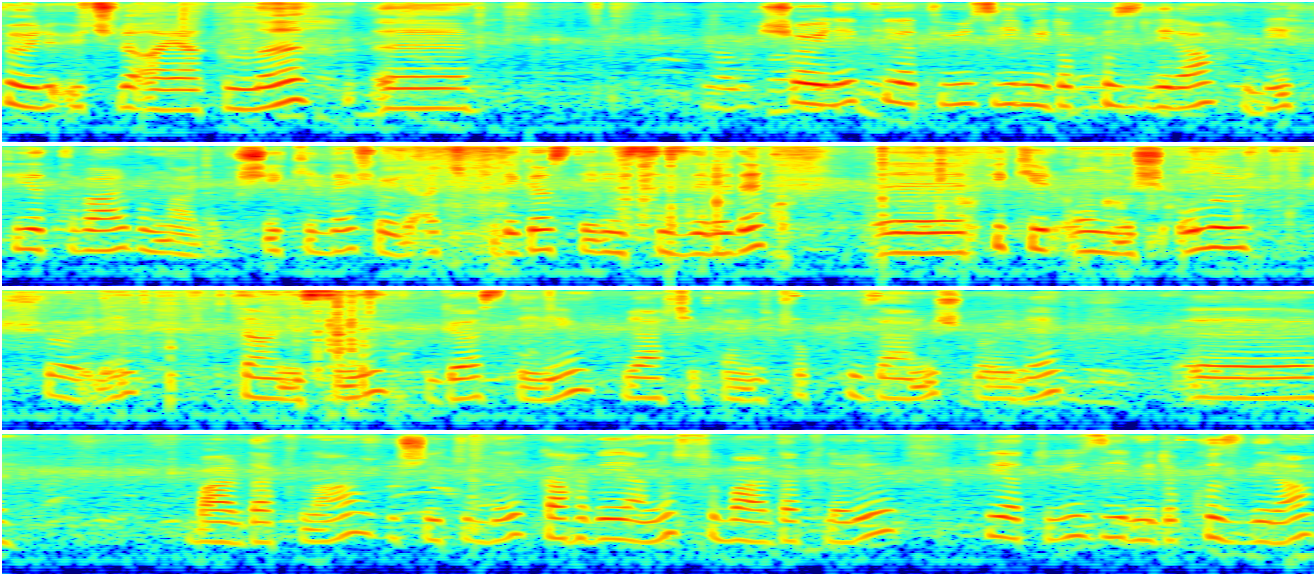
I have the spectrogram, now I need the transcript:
şöyle üçlü ayaklı e, şöyle fiyatı 129 lira bir fiyatı var. Bunlar da bu şekilde şöyle açık bir de göstereyim sizlere de e, fikir olmuş olur. Şöyle bir tanesini göstereyim. Gerçekten de çok güzelmiş böyle e, bardaklar. Bu şekilde kahve yanı su bardakları fiyatı 129 lira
